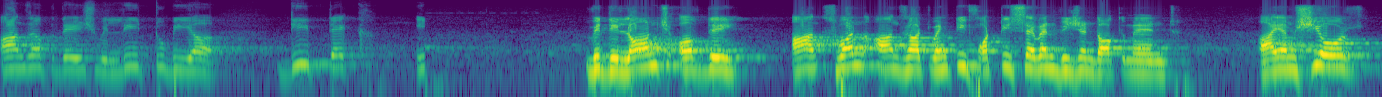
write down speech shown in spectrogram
Andhra Pradesh will lead to be a deep tech with the launch of the Swan Andhra 2047 vision document, I am sure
